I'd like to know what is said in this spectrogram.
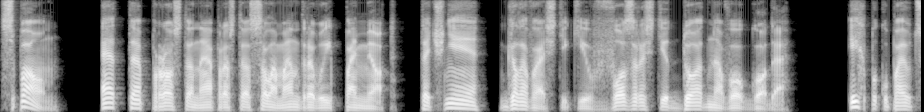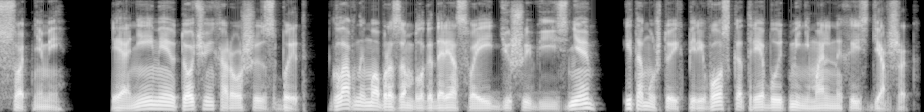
Спаун — это просто-напросто саламандровый помет, точнее, головастики в возрасте до одного года. Их покупают сотнями, и они имеют очень хороший сбыт, главным образом благодаря своей дешевизне и тому, что их перевозка требует минимальных издержек.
